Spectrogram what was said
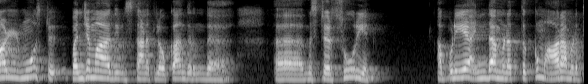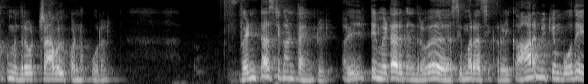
ஆல்மோஸ்ட் பஞ்சமாதி ஸ்தானத்தில் உட்காந்துருந்த மிஸ்டர் சூரியன் அப்படியே ஐந்தாம் இடத்துக்கும் ஆறாம் இடத்துக்கும் இந்த தடவை ட்ராவல் பண்ண போகிறார் ஃபென்டாஸ்டிக்கான டைம் பீரியட் அல்டிமேட்டாக இருக்க தடவை சிம்மராசிக்காரர்களுக்கு ஆரம்பிக்கும் போதே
